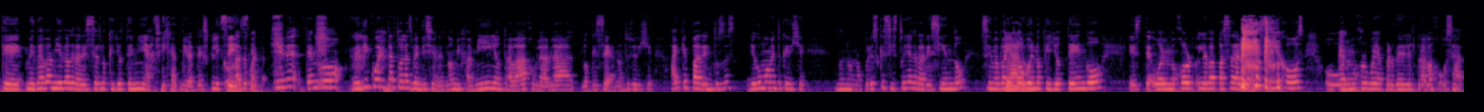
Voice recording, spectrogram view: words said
que me daba miedo agradecer lo que yo tenía. Fíjate. Mira, te explico, Sí, haz de sí. cuenta. Tiene, tengo, me di cuenta todas las bendiciones, ¿no? Mi familia, un trabajo, bla, bla, lo que sea, ¿no? Entonces yo dije, ay, qué padre. Entonces llegó un momento que dije, no, no, no, pero es que si estoy agradeciendo, se me va a ir lo bueno que yo tengo, este, o a lo mejor le va a pasar a mis hijos, o a lo mejor voy a perder el trabajo. O sea,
